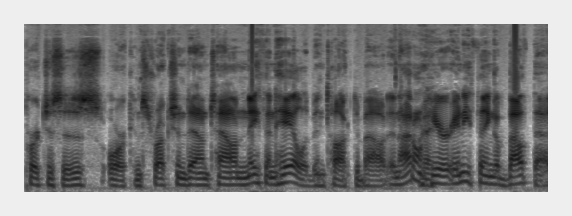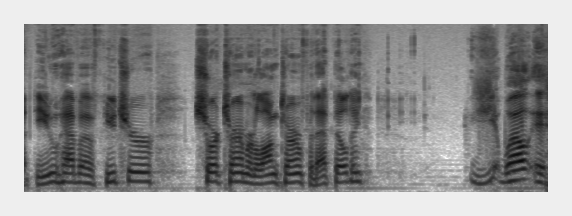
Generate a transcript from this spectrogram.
purchases or construction downtown, Nathan Hale had been talked about, and I don't Right. hear anything about that. Do you have a future, short term or long term, for that building? Yeah, well, eh,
